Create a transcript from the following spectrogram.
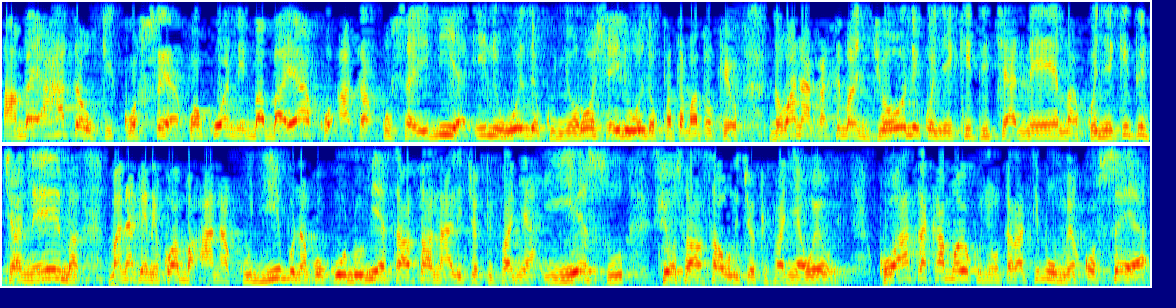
ambaye hata ukikosea kwa kuwa ni baba yako atakusaidia ili uweze kunyorosha ili uweze kupata matokeo. Ndio maana akasema njooni kwenye kiti cha neema. Kwenye kiti cha neema maanaake ni kwamba anakujibu na kukuhudumia sawasawa na alichokifanya yesu sio sawasawa ulichokifanya wewe. Kwa hata kama wewe kwenye utaratibu umekosea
